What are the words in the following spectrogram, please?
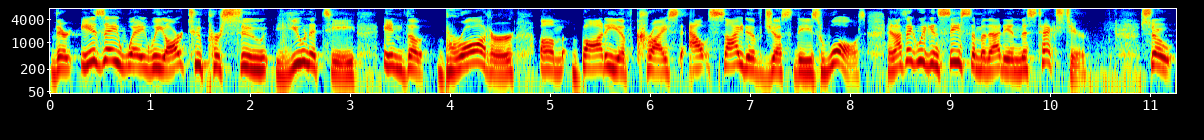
There is a way we are to pursue unity in the broader um, body of Christ outside of just these walls. And I think we can see some of that in this text here. So,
